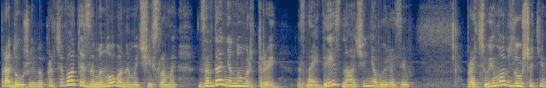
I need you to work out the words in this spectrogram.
Продовжуємо працювати з іменованими числами. Завдання номер 3. Знайди значення виразів. Працюємо в зошиті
